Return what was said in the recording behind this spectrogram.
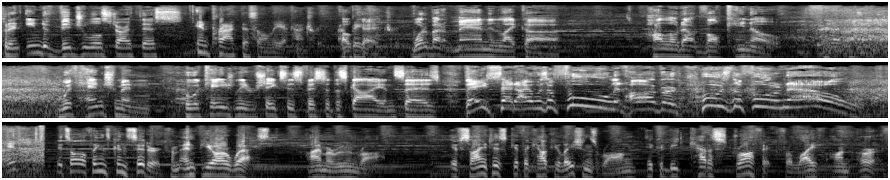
Could an individual start this? In practice, only a country. A okay. Country. What about a man in like a hollowed out volcano with henchmen who occasionally shakes his fist at the sky and says, They said I was a fool at Harvard. Who's the fool now? It's All Things Considered from NPR West. I'm Arun Rath. If scientists get the calculations wrong, it could be catastrophic for life on Earth.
